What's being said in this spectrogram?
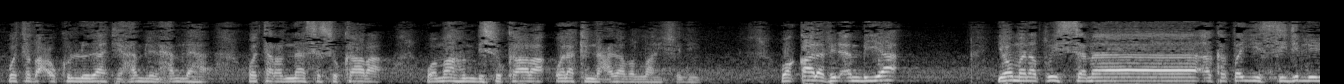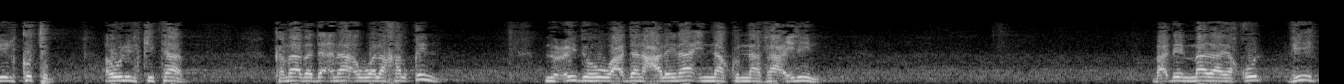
وتضع كل ذات حمل حملها وترى الناس سكارى وما هم بسكارى ولكن عذاب الله شديد. وقال في الأنبياء يوم نطوي السماء كطي السجل للكتب أو للكتاب كما بدأنا أول خلق. نعيده وعدا علينا إنا كنا فاعلين. بعدين ماذا يقول فيه؟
